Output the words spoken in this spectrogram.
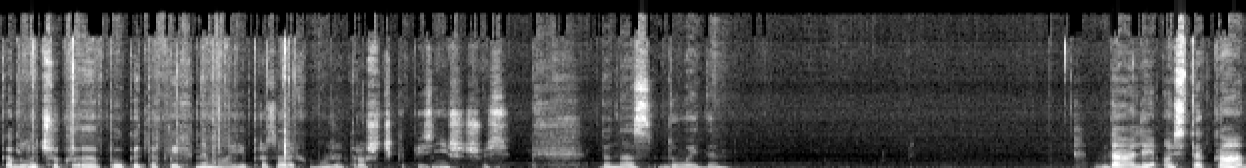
Каблучок е, поки таких немає прозорих, може трошечки пізніше щось до нас дойде. Далі ось така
